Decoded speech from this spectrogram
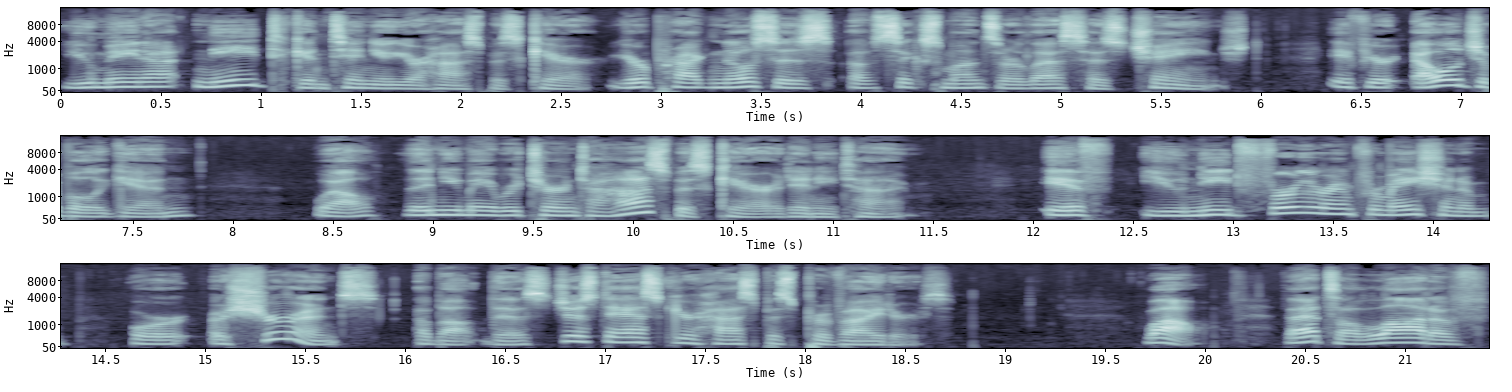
you may not need to continue your hospice care. Your prognosis of six months or less has changed. If you're eligible again, well, then you may return to hospice care at any time. If you need further information or assurance about this, just ask your hospice providers. Wow, that's a lot of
